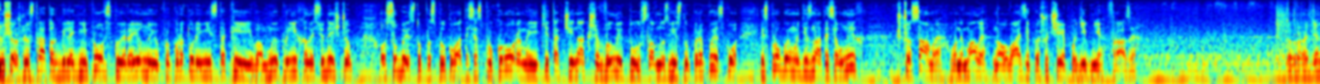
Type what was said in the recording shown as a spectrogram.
Ну що ж, люстратор біля Дніпровської районної прокуратури міста Києва. Ми приїхали сюди, щоб особисто поспілкуватися з прокурорами, які так чи інакше вели ту славнозвісну переписку, і спробуємо дізнатися у них, що саме вони мали на увазі, пишучи подібні фрази. Доброго дня.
